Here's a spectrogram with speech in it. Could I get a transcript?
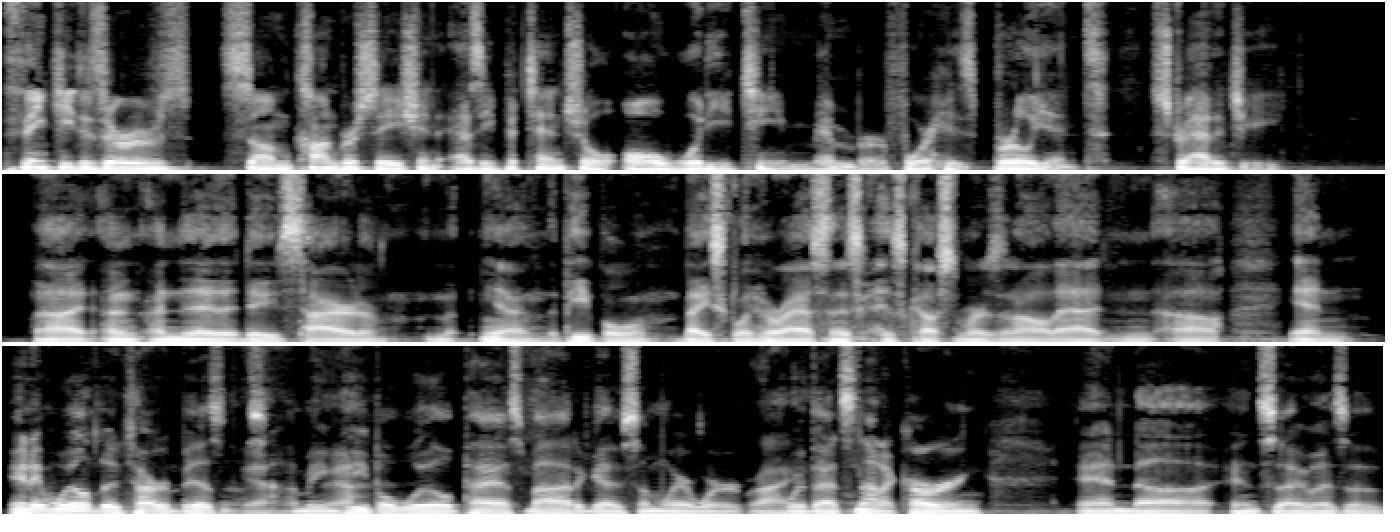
think he deserves some conversation as a potential all Woody team member for his brilliant strategy. I, I, I know that dude's tired of you know the people basically harassing his, his customers and all that, and uh, and And it will deter business. Yeah, I mean, yeah. people will pass by to go somewhere where Right. where that's not occurring, and uh, and so as a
